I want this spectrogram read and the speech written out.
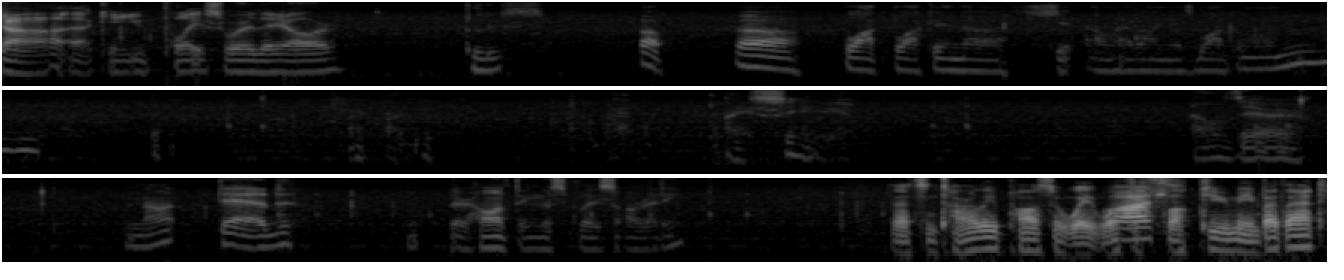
Uh, can you place where they are, please? Oh, uh, block, block, and uh, shit. I don't have Anya's block on. Alright, alright. I see. Well, they're not dead. They're haunting this place already. That's entirely possible. Wait, what, What? the fuck do you mean by that?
